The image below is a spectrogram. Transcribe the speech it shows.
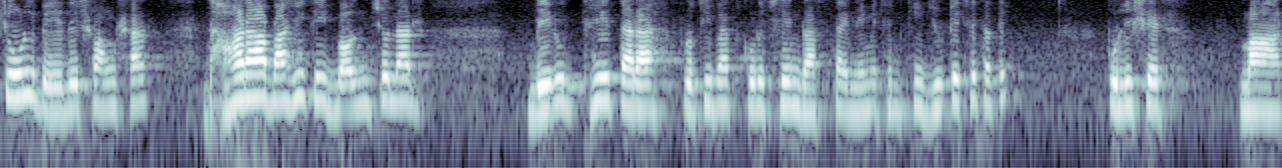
চলবে এদের সংসার? ধারাবাহিক এই বঞ্চনার বিরুদ্ধে তারা প্রতিবাদ করেছেন, রাস্তায় নেমেছেন। কি জুটেছে তাতে? পুলিশের মার,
